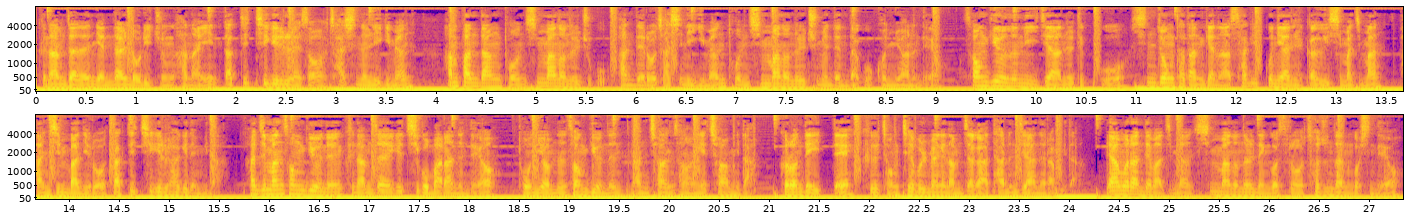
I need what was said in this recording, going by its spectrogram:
그 남자는 옛날 놀이 중 하나인 딱지치기를 해서 자신을 이기면 한 판당 돈 10만원을 주고 반대로 자신이 이기면 돈 10만원을 주면 된다고 권유하는데요. 성기훈은 이 제안을 듣고 신종 다단계나 사기꾼이 아닐까 의심하지만 반신반의로 딱지치기를 하게 됩니다. 하지만 성기훈은 그 남자에게 지고 말았는데요. 돈이 없는 성기훈은 난처한 상황에 처합니다. 그런데 이때 그 정체불명의 남자가 다른 제안을 합니다. 뺨을 한 대 맞으면 10만원을 낸 것으로 쳐준다는 것인데요.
